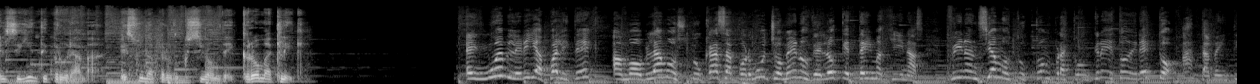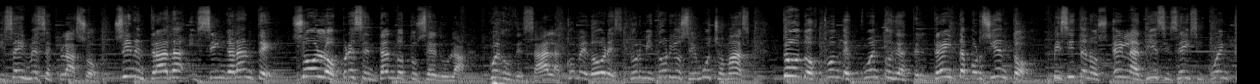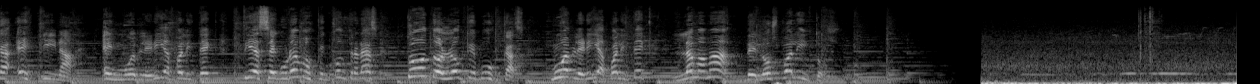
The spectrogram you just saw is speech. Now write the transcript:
El siguiente programa es una producción de Chroma Click. Mueblería Palitec amoblamos tu casa por mucho menos de lo que te imaginas. Financiamos tus compras con crédito directo hasta 26 meses plazo, sin entrada y sin garante, solo presentando tu cédula. Juegos de sala, comedores, dormitorios y mucho más, todos con descuentos de hasta el 30%. Visítanos en la 16 y Cuenca esquina. En Mueblería Palitec te aseguramos que encontrarás todo lo que buscas. Mueblería Palitec, la mamá de los palitos.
